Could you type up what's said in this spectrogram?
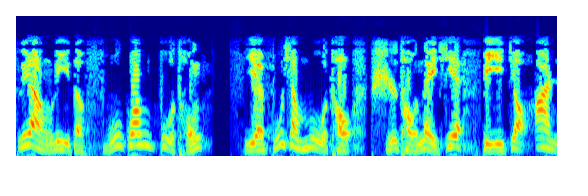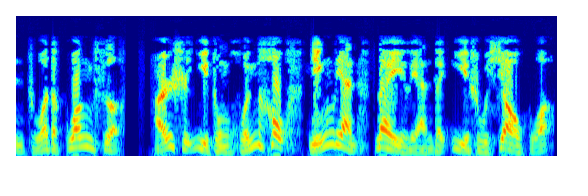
亮丽的浮光不同，也不像木头、石头那些比较暗浊的光色。而是一种浑厚、凝练、内敛的艺术效果。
